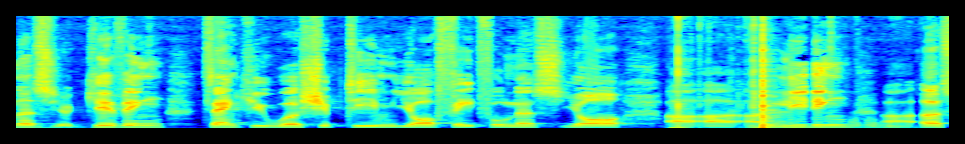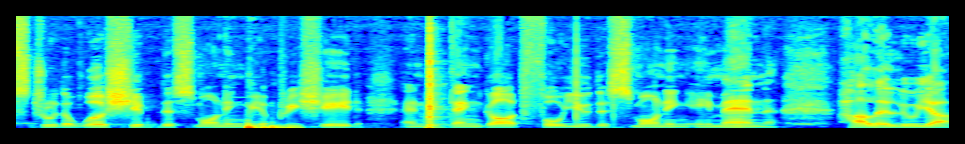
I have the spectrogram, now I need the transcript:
faithfulness, your giving. Thank you, worship team, your faithfulness, your uh, uh, uh, leading uh, us through the worship this morning. We appreciate and we thank God for you this morning. Amen. Hallelujah.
